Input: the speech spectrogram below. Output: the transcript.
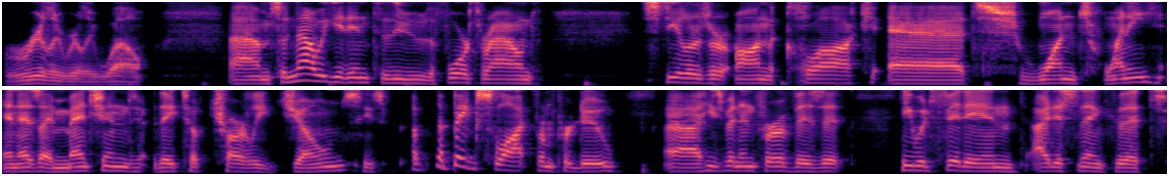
really, really well. Um, so now we get into the, fourth round. Steelers are on the clock at 120. And as I mentioned, they took Charlie Jones. He's a, a big slot from Purdue. Uh, he's been in for a visit. He would fit in. I just think that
